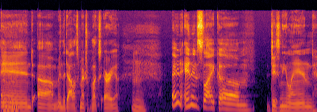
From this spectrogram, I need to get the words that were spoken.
and um, in the Dallas Metroplex area, and and it's like um, Disneyland,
